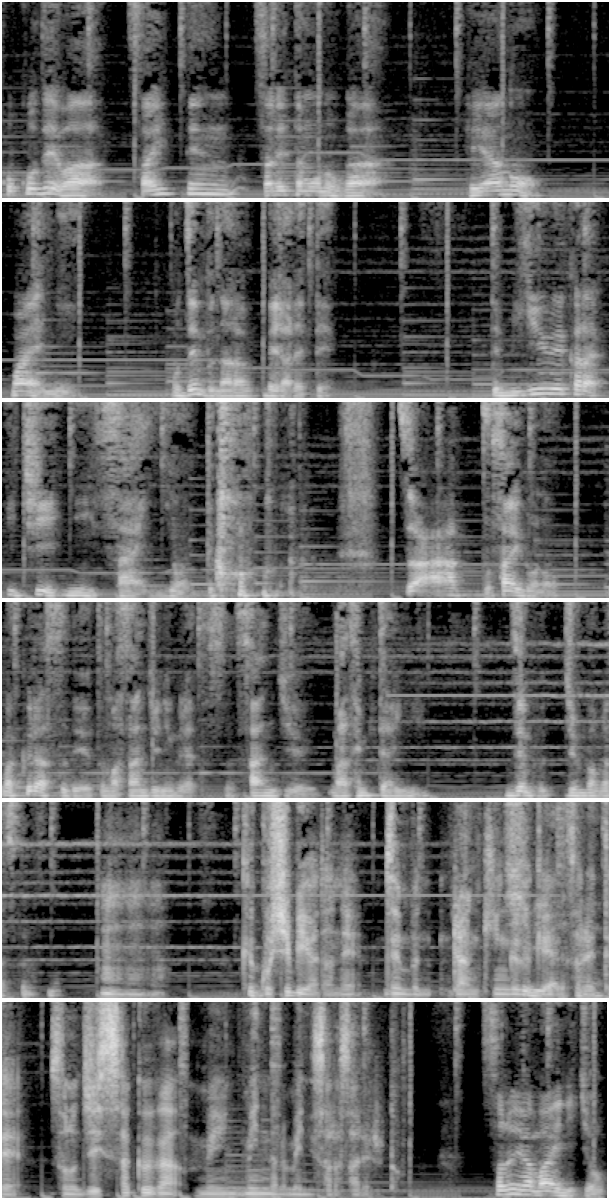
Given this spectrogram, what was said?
ここでは採点されたものが部屋の前にもう全部並べられて、で、右上から1位、2位、3位、4位ってこう、ザーッと最後の、まあクラスで言うとまあ30人ぐらいです30までみたいに全部順番がつくんですね。うんうんうん。結構シビアだね。全部ランキング付けされて、その実作がみみんなの目にさらされるとそれが毎日行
